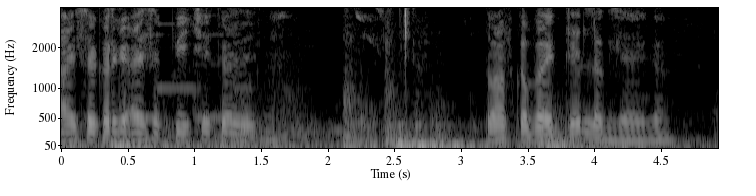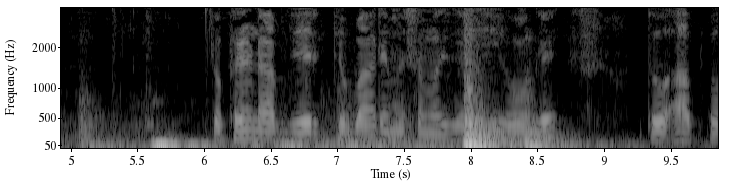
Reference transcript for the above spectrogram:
ऐसे करके ऐसे पीछे कर देना है। तो आपका बैक गेयर लग जाएगा। तो फ्रेंड आप गियर के बारे में समझ गए ही होंगे तो आपको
